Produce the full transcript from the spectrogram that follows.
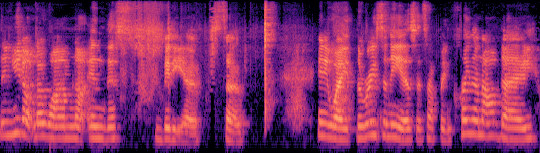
then you don't know why I'm not in this video. So, anyway, the reason is, is I've been cleaning all day,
